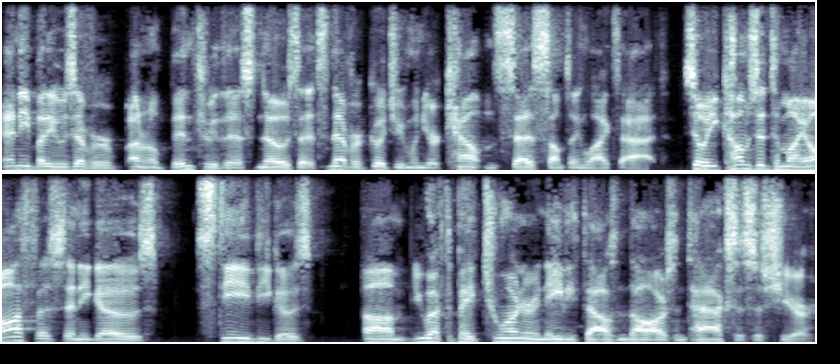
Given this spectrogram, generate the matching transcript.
anybody who's ever I don't know been through this knows that it's never good when your accountant says something like that. So he comes into my office and he goes, "Steve," he goes, um, "You have to pay two hundred and eighty thousand dollars in taxes this year."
